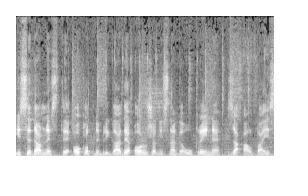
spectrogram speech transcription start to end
iz 17. oklopne brigade oružani snaga Ukrajine za Alpais.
